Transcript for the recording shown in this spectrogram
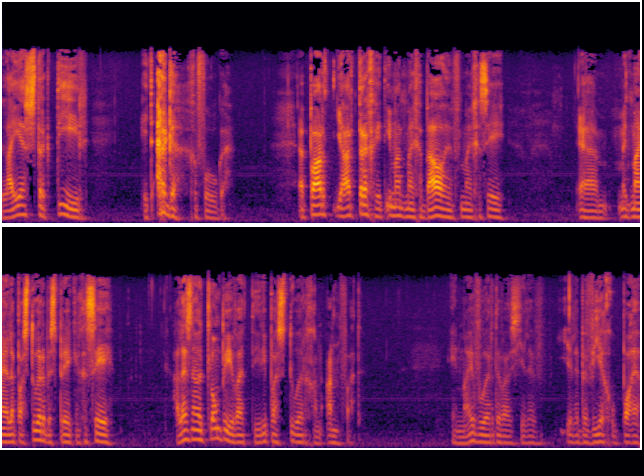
leierstruktuur het erge gevolge. 'n paar jaar terug het iemand my gebel en vir my gesê ehm um, met my hulle pastoor bespreek en gesê hulle is nou 'n klompie wat hierdie pastoor gaan aanvat. En my woorde was julle julle beweeg op baie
